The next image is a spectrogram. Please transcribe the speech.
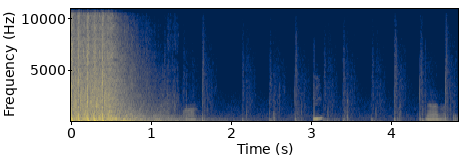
My God, come on. No, nothing.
